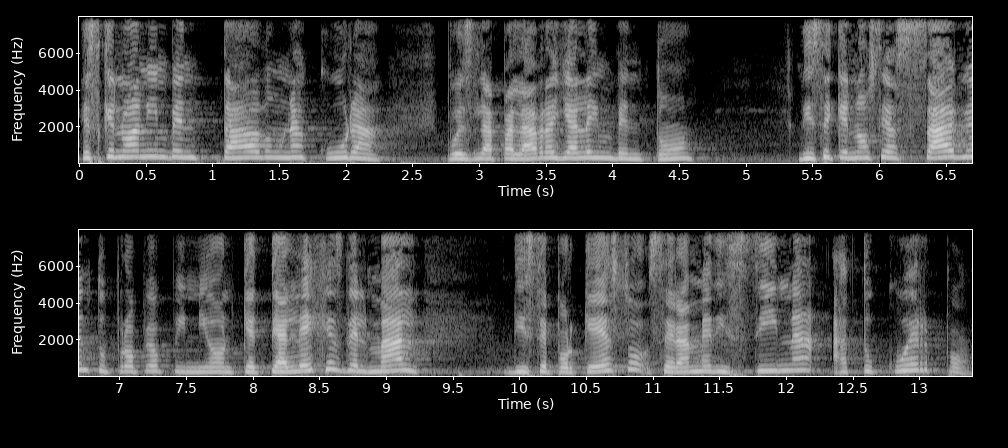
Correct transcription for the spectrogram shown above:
Es que no han inventado una cura, pues la palabra ya la inventó. Dice que no seas sabio en tu propia opinión, que te alejes del mal. Dice, porque eso será medicina a tu cuerpo.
